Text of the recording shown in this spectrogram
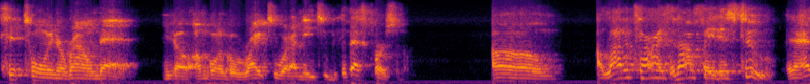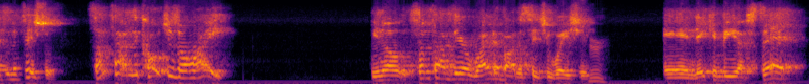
tiptoeing around that. You know, I'm going to go right to what I need to because that's personal. Um, a lot of times, and I'll say this too, and as an official, sometimes the coaches are right. You know, sometimes they're right about a situation Sure. and they can be upset.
